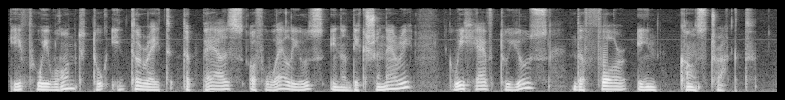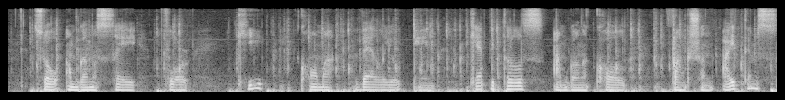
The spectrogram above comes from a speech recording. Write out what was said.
if we want to iterate the pairs of values in a dictionary, we have to use the for in construct. So I'm gonna say for key comma value in capitals I'm gonna call function items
